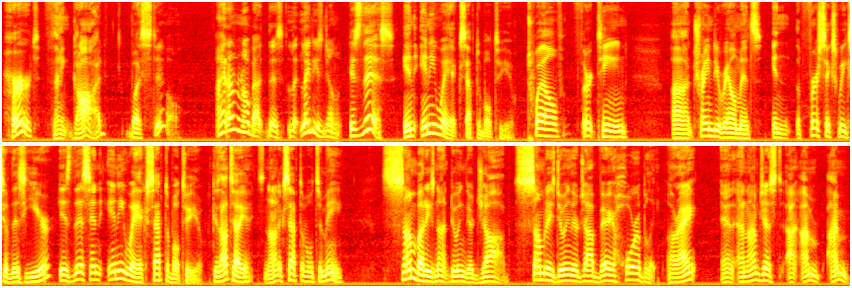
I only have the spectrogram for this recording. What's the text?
hurt, thank God. But still, I don't know about this. L- ladies and gentlemen, is this in any way acceptable to you? 12, 13 uh, train derailments in the first six weeks of this year. Is this in any way acceptable to you? Because I'll tell you, it's not acceptable to me. Somebody's not doing their job. Somebody's doing their job very horribly. All right, and and I'm just I, I'm I'm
